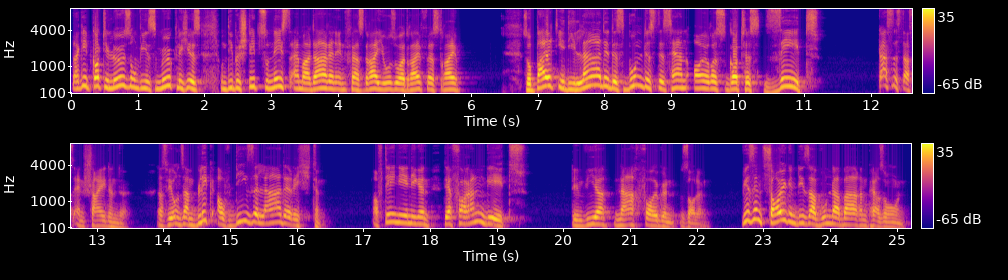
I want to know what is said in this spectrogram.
Da gibt Gott die Lösung, wie es möglich ist, und die besteht zunächst einmal darin in Vers 3, Josua 3, Vers 3. Sobald ihr die Lade des Bundes des Herrn eures Gottes seht, das ist das Entscheidende dass wir unseren Blick auf diese Lade richten, auf denjenigen, der vorangeht, dem wir nachfolgen sollen. Wir sind Zeugen dieser wunderbaren Person,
